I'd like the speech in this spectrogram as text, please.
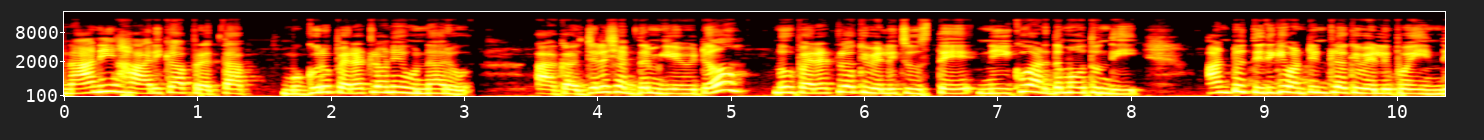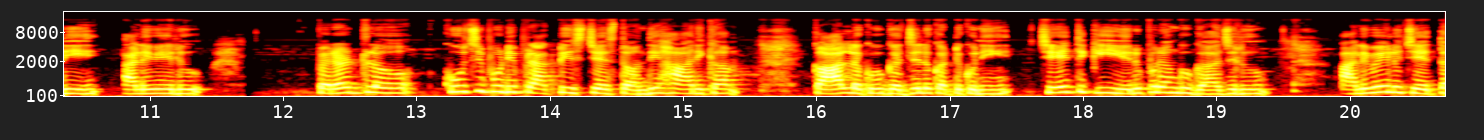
నాని హారిక ప్రతాప్ ముగ్గురు పెరట్లోనే ఉన్నారు. ఆ గజ్జల శబ్దం ఏమిటో నువ్వు పెరట్లోకి వెళ్ళి చూస్తే నీకు అర్థమవుతుంది అంటూ తిరిగి వంటింట్లోకి వెళ్ళిపోయింది అలివేలు. పెరట్లో కూచిపూడి ప్రాక్టీస్ చేస్తోంది హారిక. కాళ్ళకు గజ్జెలు కట్టుకుని చేతికి ఎరుపు రంగు గాజులు. అలివేలు చేత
